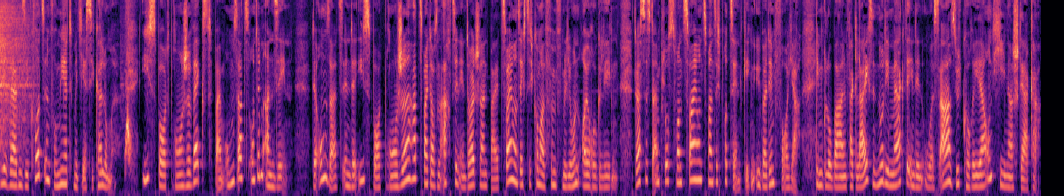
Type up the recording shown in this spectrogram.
Hier werden Sie kurz informiert mit Jessica Lumme. E-Sport-Branche wächst beim Umsatz und im Ansehen. Der Umsatz in der E-Sport-Branche hat 2018 in Deutschland bei 62,5 Millionen Euro gelegen. Das ist ein Plus von 22 Prozent gegenüber dem Vorjahr. Im globalen Vergleich sind nur die Märkte in den USA, Südkorea und China stärker.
